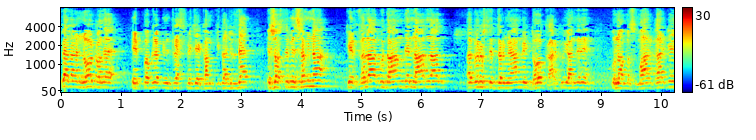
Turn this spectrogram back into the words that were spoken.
پہلا نوٹ ہوتا ہے ایک پبلک انٹرسٹ پہ کام کیتا جلتا ہے۔ اس واسطے میں سمجھنا کہ غلہ گدام دے نال نال اگر اس کے درمیان بھی دو گھر کوئی آندے نے انہاں مسمار کر کے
